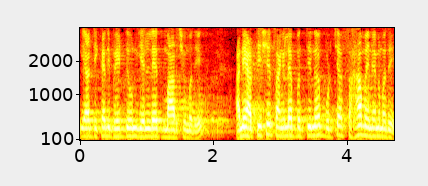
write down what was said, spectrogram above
या ठिकाणी भेट देऊन गेलेले आहेत मार्चमध्ये. आणि अतिशय चांगल्या पद्धतीनं पुढच्या सहा महिन्यांमध्ये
